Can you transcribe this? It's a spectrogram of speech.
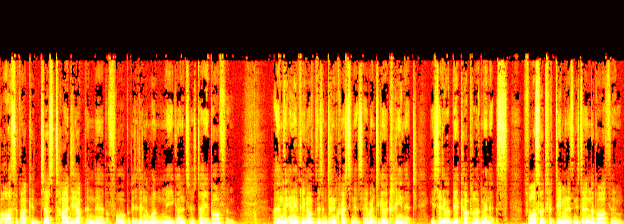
but asked if I could just tidy up in there before because he didn't want me going into his dirty bathroom. I didn't think anything of this and didn't question it, so I went to go clean it. He said it would be a couple of minutes. Fast forward 15 minutes and he's still in the bathroom,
